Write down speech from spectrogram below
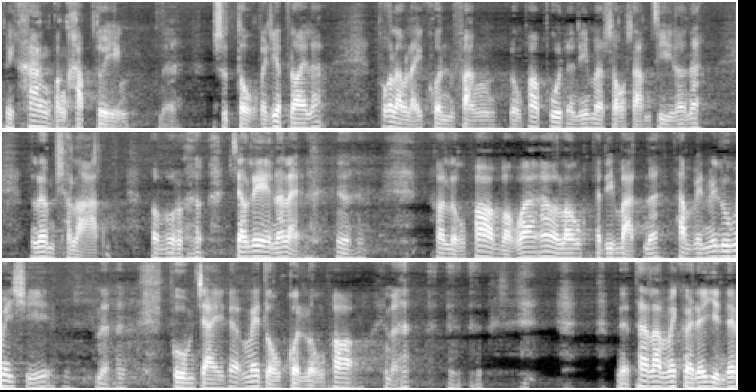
ไปข้างบังคับตัวเองนะสุดโต่งไปเรียบร้อยแล้ว พวกเราหลายคนฟังหลวงพ่อพูดอันนี้มาสองสามทีแล้วนะเริ่มฉลาดเจ้าเล่นั่นแหละพอหลวงพ่อบอกว่าอ้าวลองปฏิบัตินะทำเป็นไม่รู้ไม่ชี้นะภูมิใจถ้าไม่หลงกลหลวงพ่อนะเนี่ยถ้าเราไม่เคยได้ยินได้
